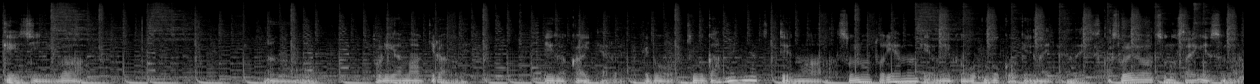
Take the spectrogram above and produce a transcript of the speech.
ケージにはあの鳥山明のね絵が描いてあるんだけどその画面のやつっていうのはその鳥山明の絵が動くわけじゃないじゃないですか。それはその再現するのは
